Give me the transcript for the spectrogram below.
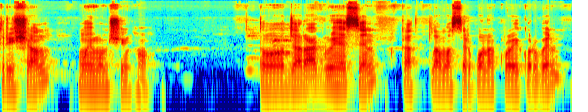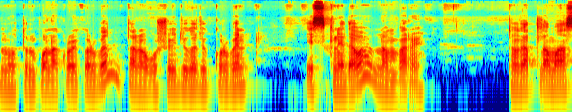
ত্রিশাল ময়মনসিংহ। তো যারা আগ্রহী আছেন, কাতলা মাছের পোনা ক্রয় করবেন, নতুন পোনা ক্রয় করবেন, তারা অবশ্যই যোগাযোগ করবেন স্ক্রিনে দেওয়া নাম্বারে। তো কাতলা মাছ,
